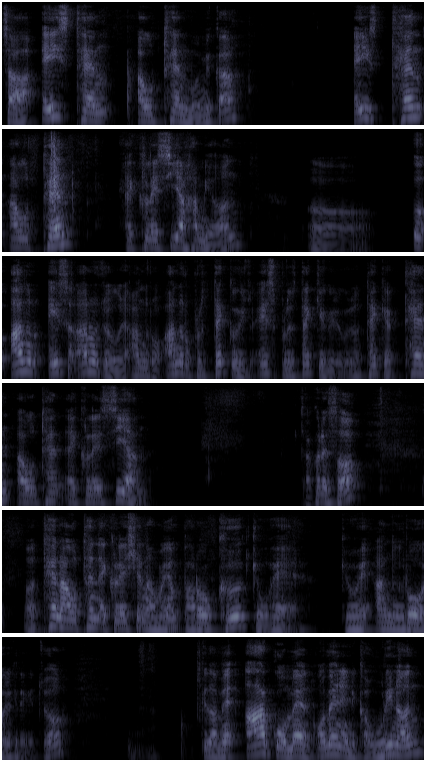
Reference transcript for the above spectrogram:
자 에이스텐 아우텐 뭡니까? 에이스텐 아우텐 에클레시아 하면 어, 어 안으로 에이스는 안으로죠 그죠? 안으로 안으로 플러스 대격이죠 에이스 플러스 대격이죠 그죠? 대격 10 아웃 10 에클레시안 자, 그래서 어, 10 out 10 에클레시안 하면 바로 그 교회, 교회 안으로 이렇게 되겠죠. 그 다음에 아고멘, 오멘이니까 우리는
